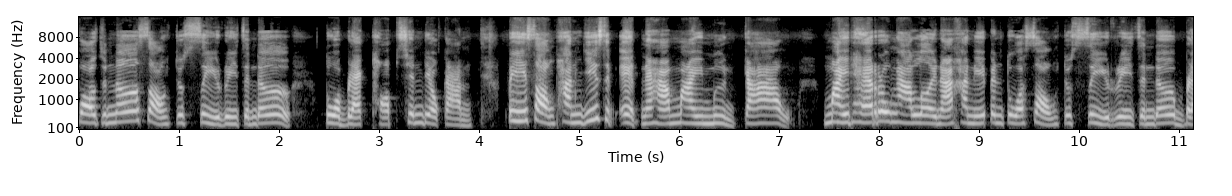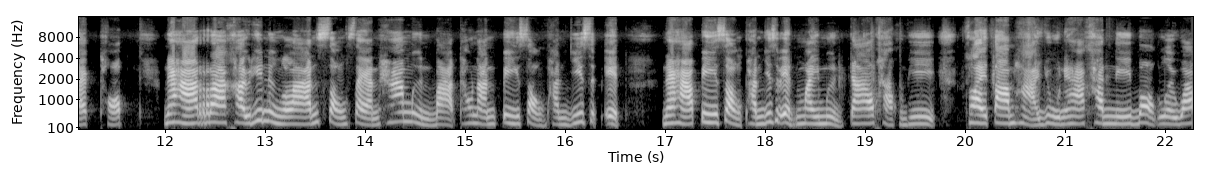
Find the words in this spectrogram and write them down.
Fortuner 2.4 Regender ตัว Black Top เช่นเดียวกัน ปี 2021 นะคะไม่หมื่นเก้า ไม่แท้โรงงานเลยนะคันนี้เป็นตัว 2.4 Regender Black Top นะคะราคาอยู่ที่1ล้าน2แสน5หมื่นบาทเท่านั้นปี 2021 นะคะปี 2021 ไม่หมื่นเก้าค่ะคุณพี่ ใครตามหาอยู่นะคะคันนี้บอกเลยว่า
